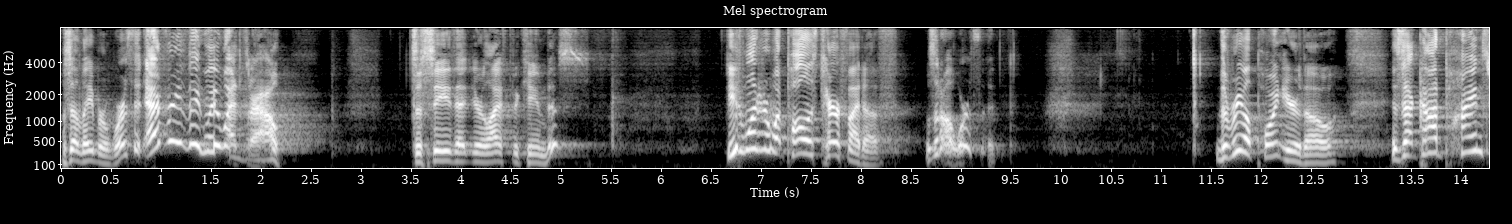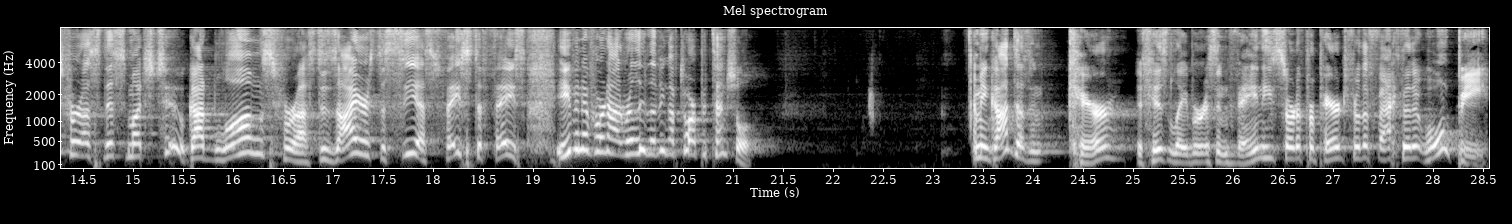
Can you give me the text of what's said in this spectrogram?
Was that labor worth it? Everything we went through to see that your life became this? You'd wonder what Paul is terrified of. Was it all worth it? The real point here, though, is that God pines for us this much too. God longs for us, desires to see us face to face, even if we're not really living up to our potential. I mean, God doesn't care if his labor is in vain. He's sort of prepared for the fact that it won't be.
